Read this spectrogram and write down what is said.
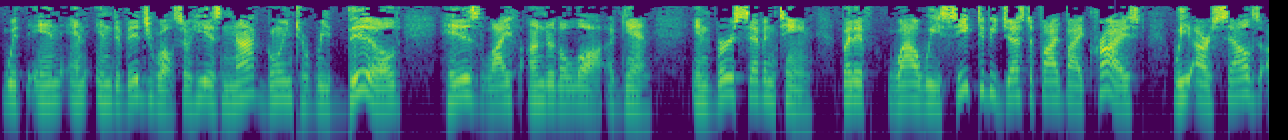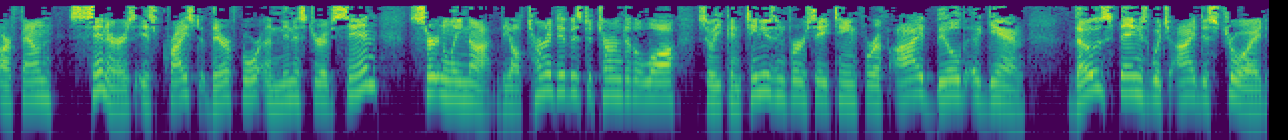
within an individual. So he is not going to rebuild his life under the law again in verse 17, But if while we seek to be justified by Christ, we ourselves are found sinners, is Christ therefore a minister of sin? Certainly not. The alternative is to turn to the law, so he continues in verse 18, For if I build again, those things which I destroyed,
